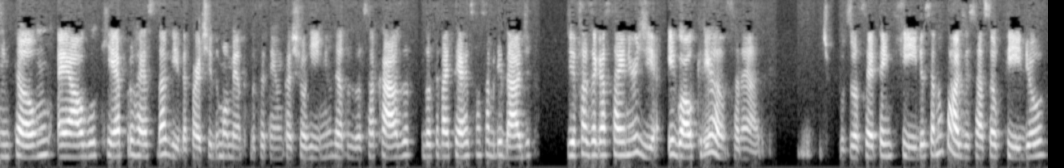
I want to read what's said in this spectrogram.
Então, é algo que é pro resto da vida. A partir do momento que você tem um cachorrinho dentro da sua casa, você vai ter a responsabilidade de fazer gastar energia. Igual criança, né, Ari? Tipo, se você tem filho, você não pode deixar seu filho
